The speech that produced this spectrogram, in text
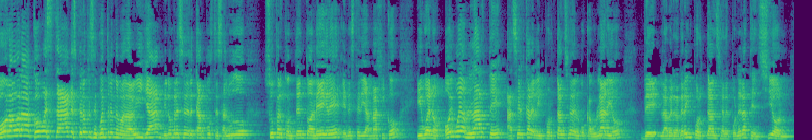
Hola, hola, ¿cómo están? Espero que se encuentren de maravilla. Mi nombre es Eder Campos, te saludo súper contento, alegre en este día mágico. Y bueno, hoy voy a hablarte acerca de la importancia del vocabulario, de la verdadera importancia de poner atención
